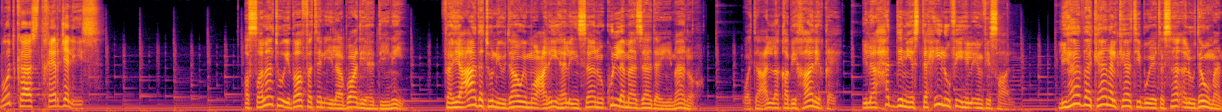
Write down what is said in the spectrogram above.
بودكاست خير جليس الصلاة إضافة إلى بعدها الديني، فهي عادة يداوم عليها الإنسان كلما زاد إيمانه، وتعلق بخالقه إلى حد يستحيل فيه الانفصال. لهذا كان الكاتب يتساءل دوما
